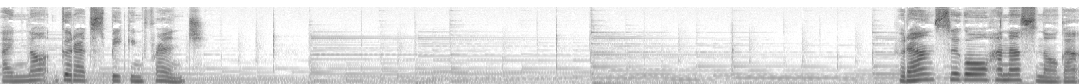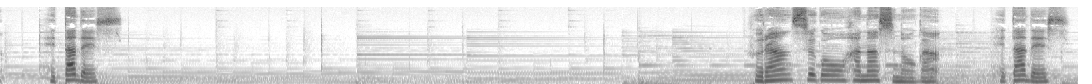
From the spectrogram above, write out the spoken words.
I'm not good at speaking French. フランス語を話すのが下手です。フランス語を話すのが下手です。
